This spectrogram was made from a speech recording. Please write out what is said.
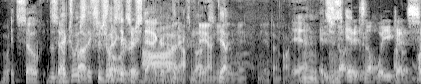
What? It's so, The, so the joysticks the are joysticks are staggered, right? staggered Ah, on the up and Xbox. down. Yeah, Yeah. yeah, yeah. Don't like. Yeah, it. it's It's just not, it, it's not where you got- get so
